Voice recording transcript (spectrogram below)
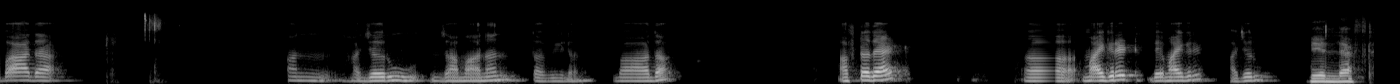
Bada an hajaru zamanan. Bada. After that, uh, migrate, they migrate. Hajaru. They left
